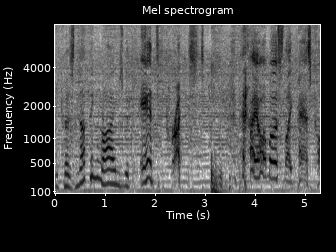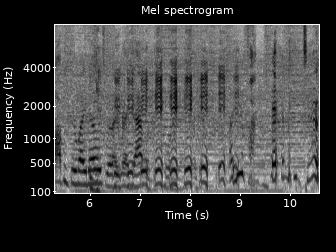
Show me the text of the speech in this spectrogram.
because nothing rhymes with Antichrist. and I almost like passed coffee through my nose when I read that one. this morning. Like, Are you fucking kidding me too?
